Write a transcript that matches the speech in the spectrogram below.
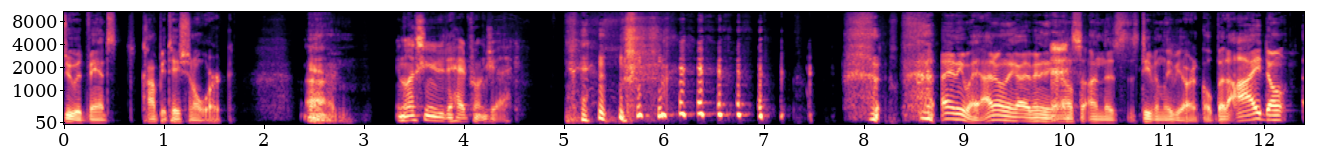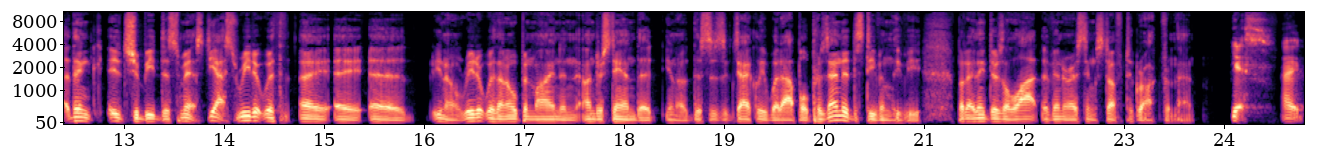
do advanced computational work. Yeah. Um, Unless you need a headphone jack. anyway, I don't think I have anything else on this Steven Levy article, but I don't think it should be dismissed. Yes, read it with a, a, a, you know read it with an open mind and understand that you know this is exactly what Apple presented to Steven Levy. But I think there's a lot of interesting stuff to grok from that. Yes, I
